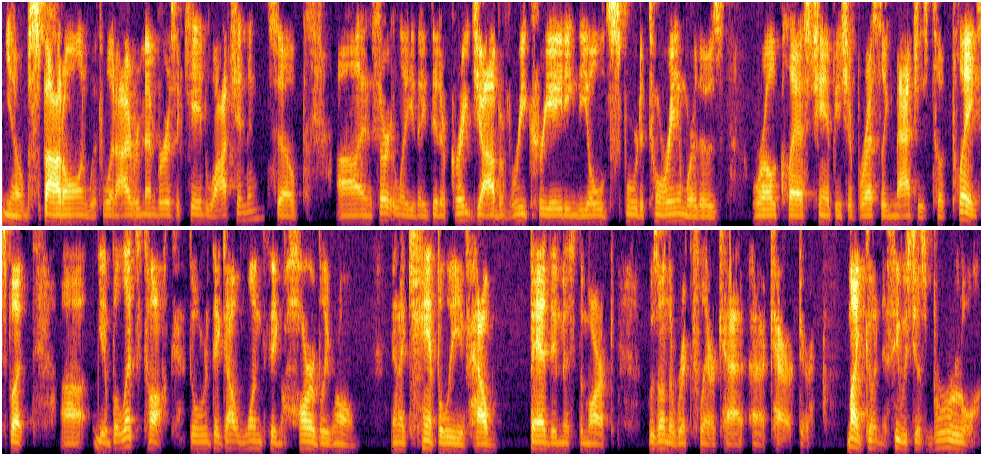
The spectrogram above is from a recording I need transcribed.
you know, spot on with what I remember as a kid watching him. So, Uh, and certainly they did a great job of recreating the old sportatorium where those world class championship wrestling matches took place. But uh, you know, but let's talk. They got one thing horribly wrong, and I can't believe how bad they missed the mark. Was on the Ric Flair ca- uh, character. My goodness, he was just brutal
